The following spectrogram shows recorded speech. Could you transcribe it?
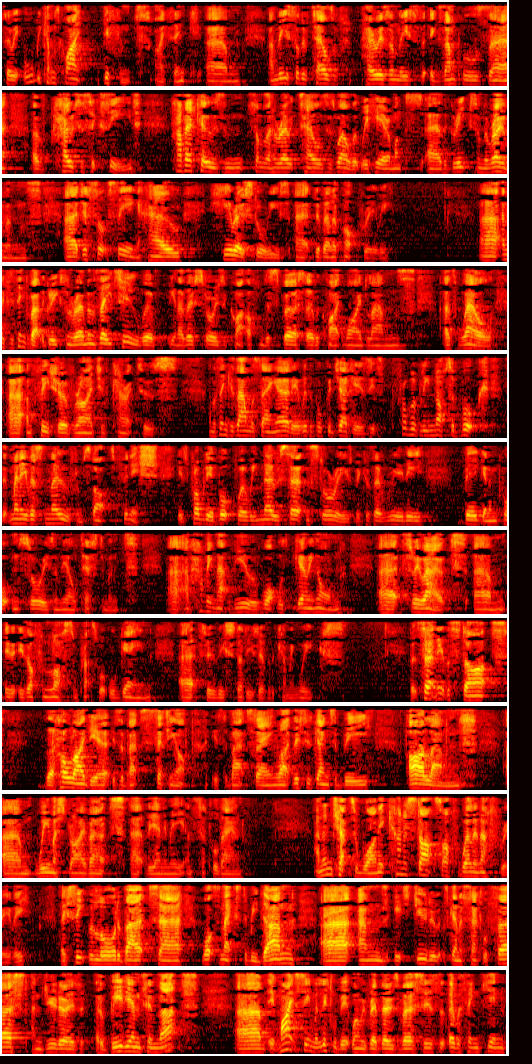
So it all becomes quite different, I think. Um, and these sort of tales of heroism, these examples uh, of how to succeed, have echoes in some of the heroic tales as well that we hear amongst uh, the Greeks and the Romans. Uh, just sort of seeing how hero stories uh, develop up, really. Uh, and if you think about the Greeks and the Romans, they too were, you know, those stories are quite often dispersed over quite wide lands as well uh, and feature a variety of characters. And I think, as Anne was saying earlier, with the book of Judges, it's probably not a book that many of us know from start to finish. It's probably a book where we know certain stories because they're really big and important stories in the Old Testament. Uh, and having that view of what was going on uh, throughout um, is, often lost, and perhaps what we'll gain uh, through these studies over the coming weeks. But certainly at the start, the whole idea is about setting up. It's about saying, right, this is going to be our land. Um, we must drive out uh, the enemy and settle down. And in chapter 1, it kind of starts off well enough, really. They seek the Lord about uh, what's next to be done, uh, and it's Judah that's going to settle first, and Judah is obedient in that. Um, it might seem a little bit when we've read those verses that they were thinking,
